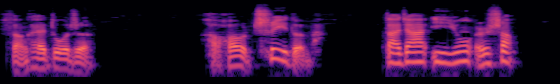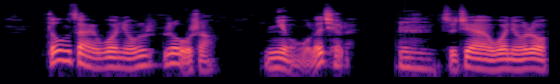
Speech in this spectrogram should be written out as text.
放开肚子，好好吃一顿吧。”大家一拥而上。都在蜗牛肉上扭了起来。嗯，只见蜗牛肉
